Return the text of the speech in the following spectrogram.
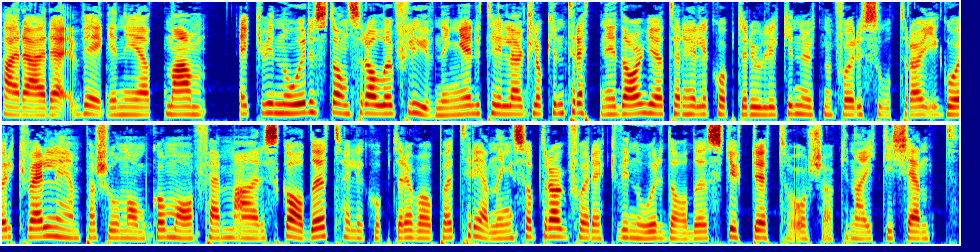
Her er VG-nyhetene. Equinor stanser alle flyvninger til klokken 13 i dag etter helikopterulykken utenfor Sotra i går kveld. En person omkom og fem er skadet. Helikopteret var på et treningsoppdrag for Equinor da det styrtet. Årsaken er ikke kjent.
